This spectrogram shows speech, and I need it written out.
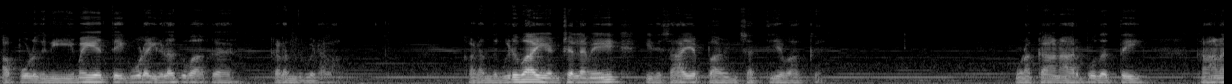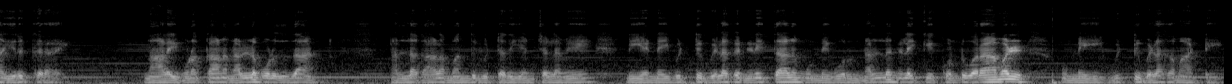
அப்பொழுது நீ இமயத்தை கூட இலகுவாக கடந்து விடலாம். கடந்து விடுவாய் என் செல்லமே இது சாயப்பாவின் சத்திய வாக்கு. உனக்கான அற்புதத்தை காண இருக்கிறாய். நாளை உனக்கான நல்ல பொழுதுதான் நல்ல காலம் வந்துவிட்டது என் செல்லமே. நீ என்னை விட்டு விலக நினைத்தாலும் உன்னை ஒரு நல்ல நிலைக்கு கொண்டு வராமல் உன்னை விட்டு விலக மாட்டேன்.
